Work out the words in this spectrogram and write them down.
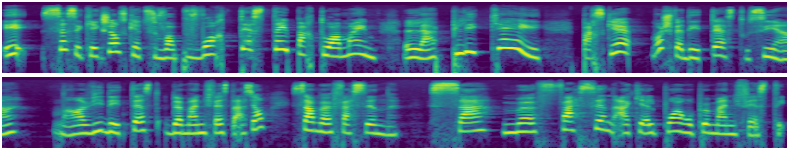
et ça, c'est quelque chose que tu vas pouvoir tester par toi-même, l'appliquer. Parce que moi, je fais des tests aussi, hein. Envie des tests de manifestation, ça me fascine. Ça me fascine à quel point on peut manifester.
